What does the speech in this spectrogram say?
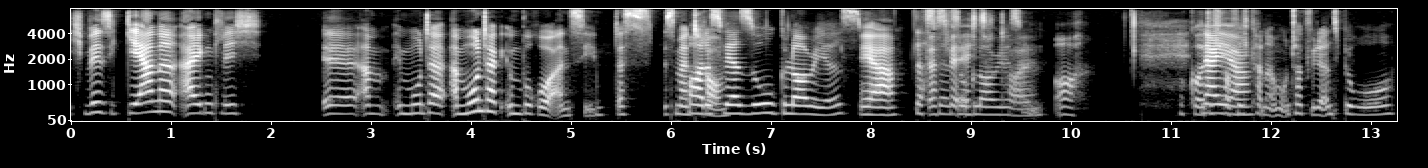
Ich will sie gerne eigentlich äh, am, im Montag, am Montag im Büro anziehen. Das ist mein Oh, Traum. das wäre so glorious. ja, Das, das wäre wäre so echt glorious. toll. Oh. oh Gott, ich Naja. hoffe, ich kann am Montag wieder ins Büro.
